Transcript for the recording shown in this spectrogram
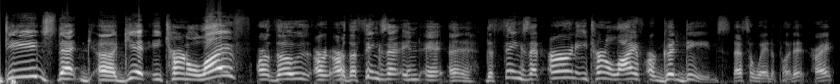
deeds that uh, get eternal life are those are, are the things that in, uh, uh, the things that earn eternal life are good deeds. That's a way to put it, right?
